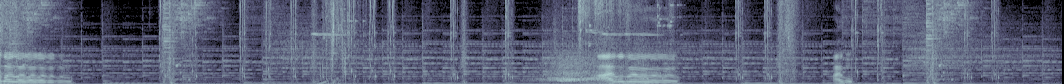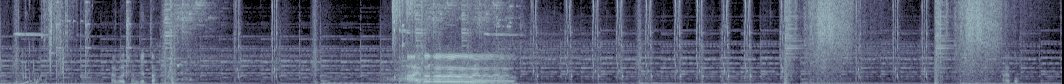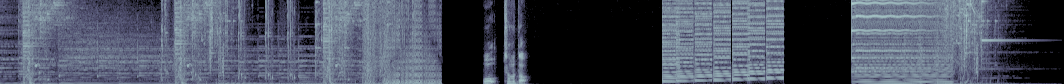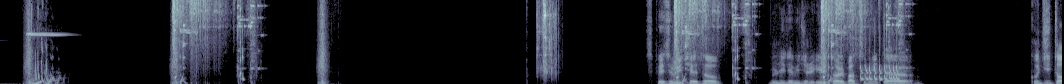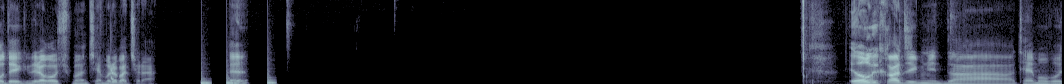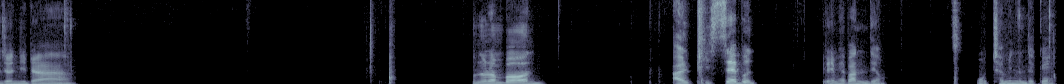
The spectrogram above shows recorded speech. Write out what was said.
아이고 아이고 아이고 아이고 아이고. 아이고 아이고 아이고 아이고 아이고 잠겼다 아이고 아이고 아이고 아이고 아이고 잡았다 스페이스 위치에서 물리 데미지를 1덜 받습니다. 굳이 더 내, 내려가고 싶으면 재물을 바쳐라. 에? 여기까지입니다. 데모 버전이라 오늘 한번 RP7 게임 해봤는데요. 어 재밌는데 꽤?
